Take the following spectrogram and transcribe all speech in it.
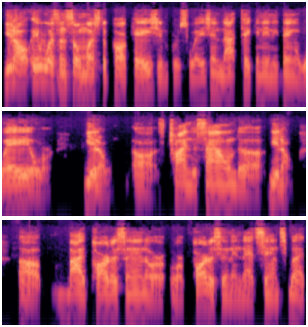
You know, it wasn't so much the Caucasian persuasion, not taking anything away or, you know, uh, trying to sound, uh, you know, uh, bipartisan or, or partisan in that sense, but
